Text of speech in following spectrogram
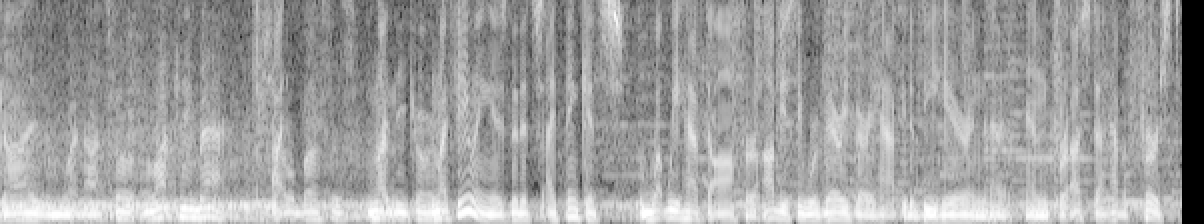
guys and whatnot. So a lot came back. Shuttle buses, My, ID cards. my feeling is that it's. I think it's what we have to offer. Obviously, we're very, very happy to be here, and uh, and for us to have a first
